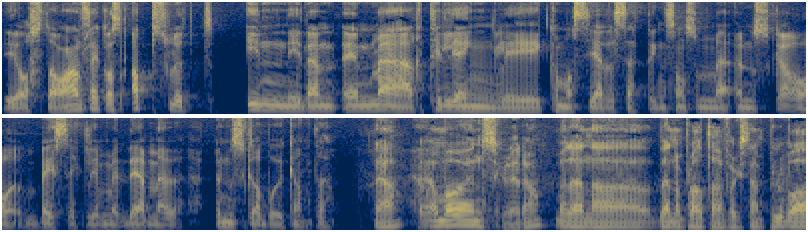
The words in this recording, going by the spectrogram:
i oss. da. Og han fikk oss absolutt inn i den, en mer tilgjengelig kommersiell setting, sånn som vi ønsker, og basically med det vi ønsker å bruke han til. Ja, ja, Hva ønsker dere med denne, denne plata, for eksempel? Hva,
